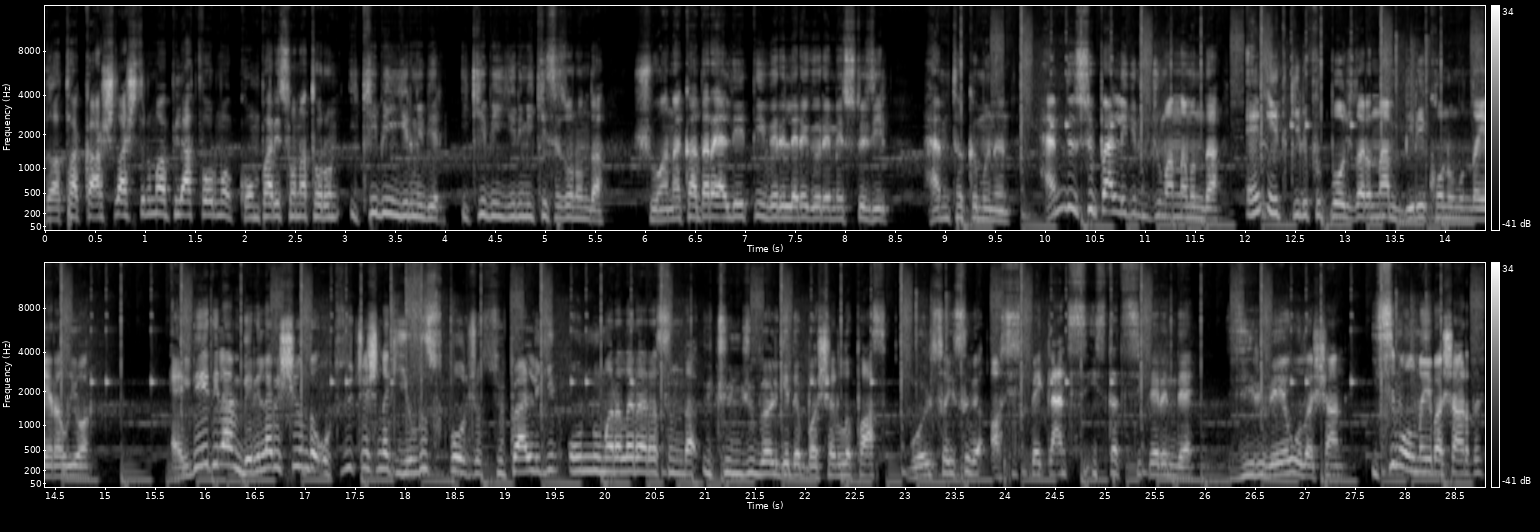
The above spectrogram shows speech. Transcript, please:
Data karşılaştırma platformu Comparisonator'un 2021-2022 sezonunda şu ana kadar elde ettiği verilere göre Mesut Özil hem takımının hem de Süper Lig'in hücum anlamında en etkili futbolcularından biri konumunda yer alıyor. Elde edilen veriler ışığında 33 yaşındaki yıldız futbolcu Süper Lig'in 10 numaraları arasında 3. bölgede başarılı pas, gol sayısı ve asist beklentisi istatistiklerinde zirveye ulaşan isim olmayı başardı.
